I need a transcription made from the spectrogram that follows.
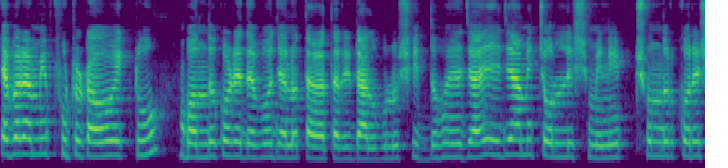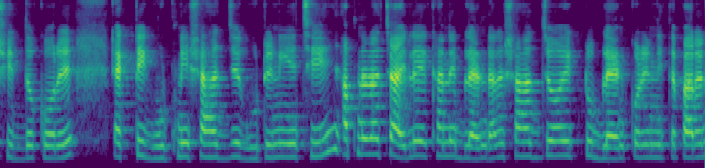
এবার আমি ফুটোটাও একটু বন্ধ করে দেব যেন তাড়াতাড়ি ডালগুলো সিদ্ধ হয়ে যায়। এই যে আমি চল্লিশ মিনিট সুন্দর করে সিদ্ধ করে একটি ঘুটনির সাহায্যে ঘুটে নিয়েছি। আপনারা চাইলে এখানে ব্লেন্ডারের সাহায্য একটু ব্লেন্ড করে নিতে পারেন।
